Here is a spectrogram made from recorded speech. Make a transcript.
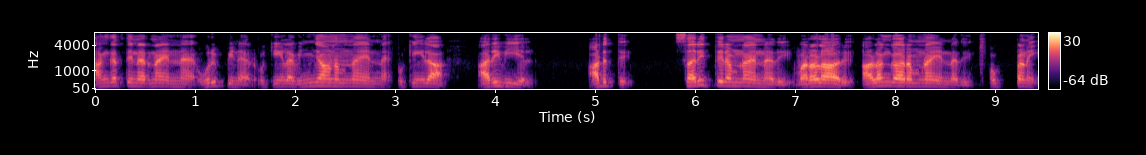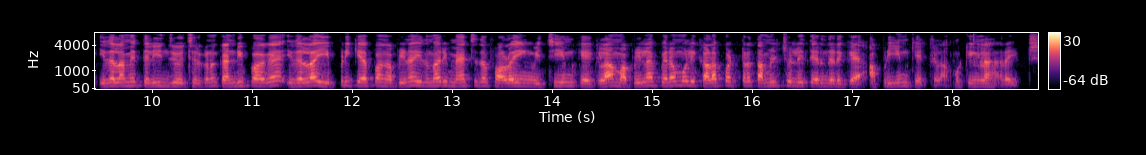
அங்கத்தினர்னா என்ன? உறுப்பினர். ஓகேங்களா? விஞ்ஞானம்னா என்ன? ஓகேங்களா? அறிவியல். அடுத்து சரித்திரம்னா என்னது? வரலாறு. அலங்காரம்னா என்னது? ஒப்பனை. இதெல்லாமே தெளிஞ்சு வச்சிருக்கணும். கண்டிப்பாக இதெல்லாம் எப்படி கேட்பாங்க அப்படின்னா இது மாதிரி மேட்ச் த ஃபாலோயிங் வச்சியும் கேட்கலாம். அப்படிலாம் பிறமொழி களப்பற்ற தமிழ் சொல்லி தேர்ந்தெடுக்க அப்படியும் கேட்கலாம். ஓகேங்களா? ரைட்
